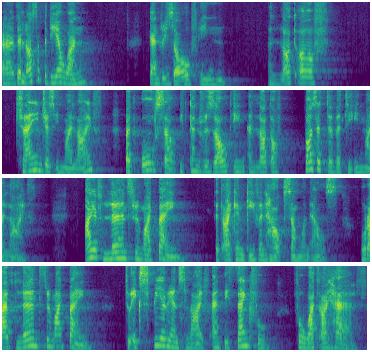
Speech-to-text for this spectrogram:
Uh, the loss of a dear one can resolve in a lot of changes in my life, but also it can result in a lot of positivity in my life. I have learned through my pain that I can give and help someone else, or I've learned through my pain to experience life and be thankful for what I have.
